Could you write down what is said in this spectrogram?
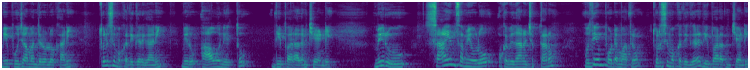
మీ పూజా మందిరంలో కానీ తులసి మొక్క దగ్గర కానీ మీరు ఆవు నెత్తు దీపారాధన చేయండి. మీరు సాయం సమయంలో ఒక విధానం చెప్తాను. ఉదయం పూట మాత్రం తులసి మొక్క దగ్గర దీపారాధన చేయండి.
